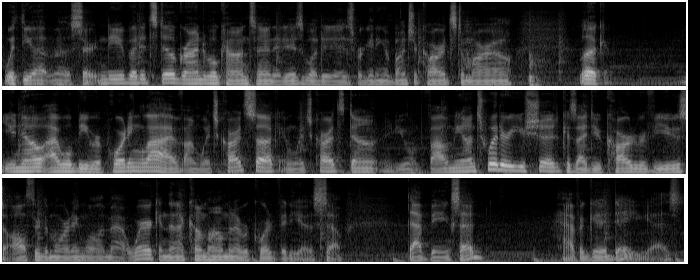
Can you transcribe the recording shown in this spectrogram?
with the utmost certainty, but it's still grindable content. It is what it is. We're getting a bunch of cards tomorrow. Look, you know I will be reporting live on which cards suck and which cards don't. If you want to follow me on Twitter, you should because I do card reviews all through the morning while I'm at work, and then I come home and I record videos. So, that being said, have a good day, you guys.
